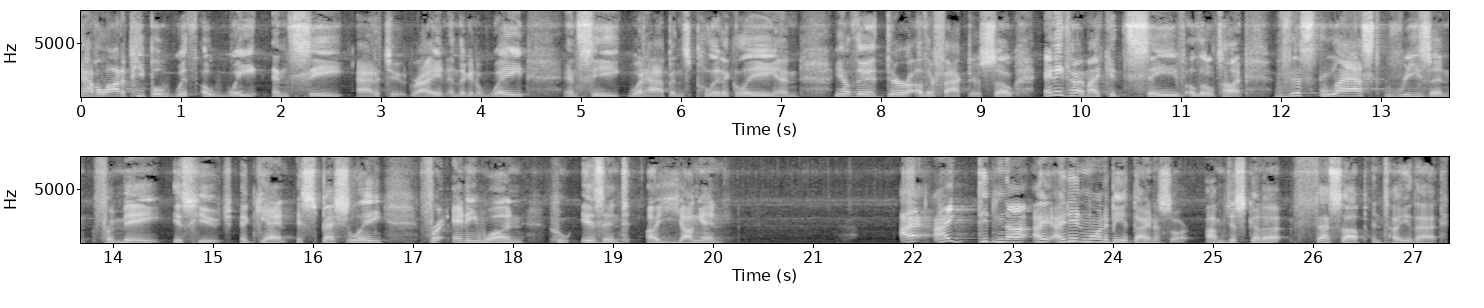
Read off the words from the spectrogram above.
have a lot of people with a wait and see attitude, right? And they're going to wait and see what happens politically, and you know there there are other factors. So anytime I could save a little time, this last reason for me is huge. Again, especially for anyone who isn't a youngin. I, I did not I, I didn't want to be a dinosaur. I'm just gonna fess up and tell you that.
